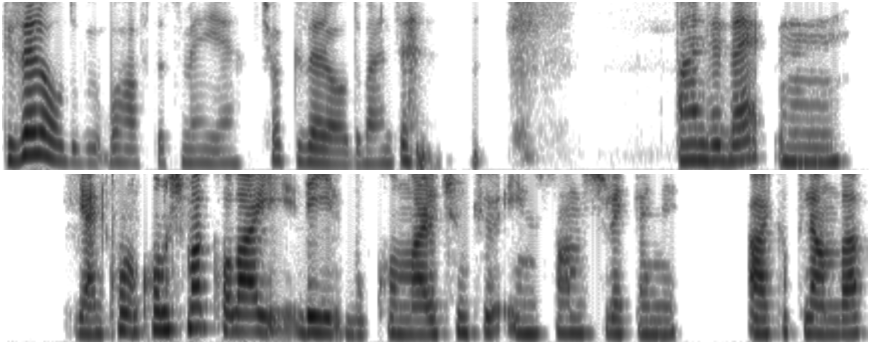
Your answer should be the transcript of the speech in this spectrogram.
Güzel oldu bu, bu hafta Sümeyye. Çok güzel oldu bence. Bence de yani konuşmak kolay değil bu konularda çünkü insan sürekli hani arka planda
